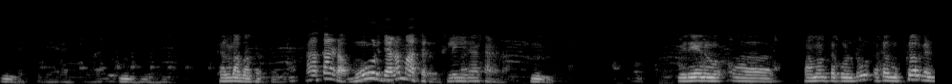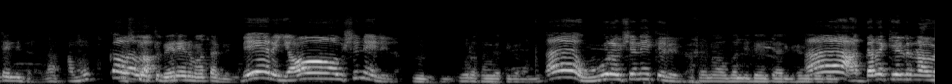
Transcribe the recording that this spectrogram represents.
ಹ್ಮ್. ಎಷ್ಟು ಬೇರೆ ಅಂತ. ಹ್ಮ್ ಹ್ಮ್ ಹ್ಮ್. ಕನ್ನಡ ಮಾತಾಡ್ತಾ ಇದ್ದೀರಾ? ಹಾ, ಕನ್ನಡ. ಮೂರು ಜನ ಮಾತಾಡೋದು ಕ್ಲೀನ್ ಕನ್ನಡ. ಹ್ಮ್. ಆ, ಸಾಮಾನು ತಗೊಂಡ್ರು ಯಾಕಂದ್ರೆ ಮುಕ್ಕಾಲು ಗಂಟೆ ಇಲ್ಲಿದ್ರಲ್ಲ ಆ ಮುಕ್ಕಾಲು ಮತ್ತು ಬೇರೆ ಏನು ಮಾತಾಡ್ಲಿಲ್ಲ. ಬೇರೆ ಯಾವ ವಿಷಯನೇ ಹೇಳಿಲ್ಲ ಹ್ಮ್ ಹ್ಮ್. ಊರ ಸಂಗತಿಗಳನ್ನು. ಆ ಊರ ವಿಷಯನೇ ಕೇಳಿಲ್ಲ. ಅಥವಾ ನಾವು ಬಂದಿದ್ದೇವೆ ಅಂತ ಯಾರಿಗೆ ಆ ಅದರ ಕೇಳಿದ್ರೆ ನಾವು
